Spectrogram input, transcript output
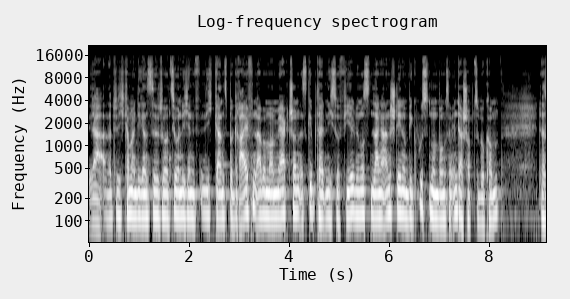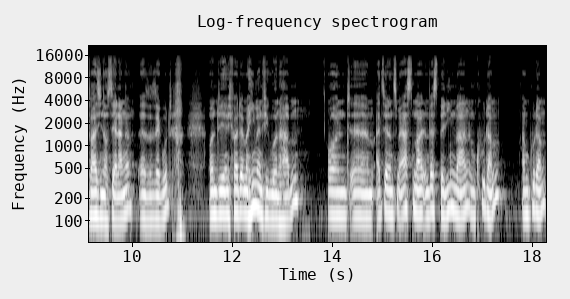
ja, natürlich kann man die ganze Situation nicht, in, nicht ganz begreifen, aber man merkt schon, es gibt halt nicht so viel. Wir mussten lange anstehen, um wie Hustenbonbons im Intershop zu bekommen. Das weiß ich noch sehr lange, also sehr gut. Und ich wollte immer He-Man-Figuren haben. Und ähm, als wir dann zum ersten Mal in West-Berlin waren, im Kudamm, am Kudamm,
